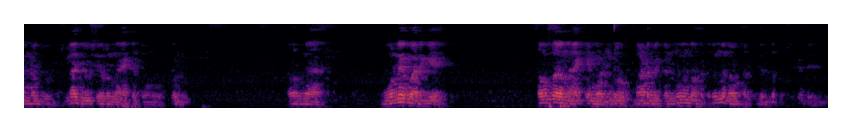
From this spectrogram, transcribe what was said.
ಅನ್ನೋದು ಪ್ರಹ್ಲಾದ ಜೋಶಿಯವರ ನಾಯಕತ್ವವನ್ನು ಒಪ್ಕೊಂಡು ಅವ್ರನ್ನ ಮೂರನೇ ಬಾರಿಗೆ ಸಂಸದನ ಆಯ್ಕೆ ಮಾಡಲು ಮಾಡಬೇಕನ್ನೋ ಅನ್ನೋ ಹಕ್ಕದಿಂದ ನಾವು ಭಾರತೀಯ ಜನತಾ ಪಕ್ಷಕ್ಕೆ ಸೇರಿದ್ವಿ.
